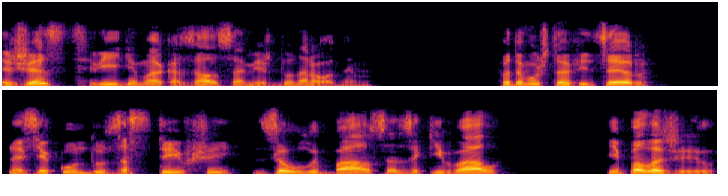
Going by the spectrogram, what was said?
Жест, видимо, оказался международным, потому что офицер, на секунду застывший, заулыбался, закивал и положил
